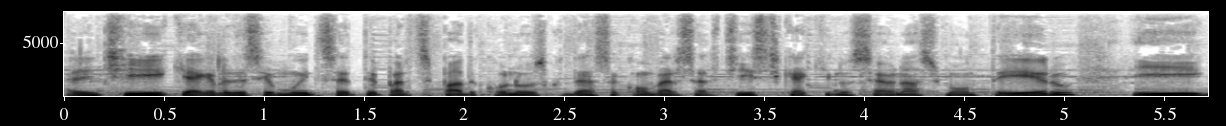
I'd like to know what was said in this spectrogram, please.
A gente quer agradecer muito você ter participado conosco dessa conversa artística aqui no Céu Inácio Monteiro e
